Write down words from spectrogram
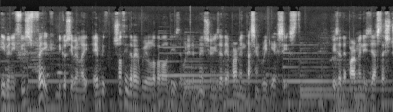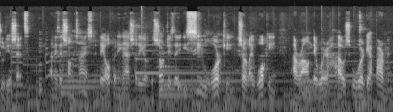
even if it's fake because even like every something that i really love about this that we didn't mention is that the apartment doesn't really exist is the apartment is just a studio set. And that sometimes the opening actually of the short is that you see working, sort of like walking around the warehouse where the apartment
